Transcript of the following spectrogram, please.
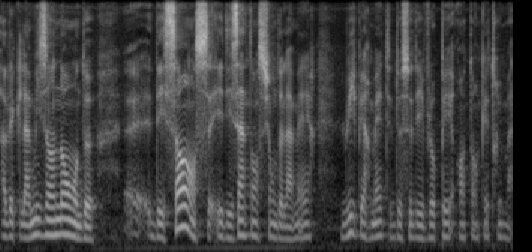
avec la mise en onde euh, des sens et des intentions de la mère lui permettent de se développer en tant qu'être humain.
